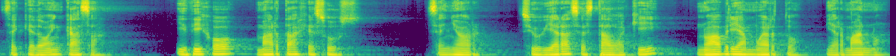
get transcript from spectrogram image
se quedó en casa. Y dijo Marta a Jesús, Señor, si hubieras estado aquí, no habría muerto mi hermano,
